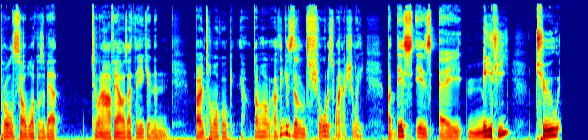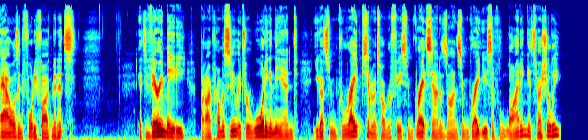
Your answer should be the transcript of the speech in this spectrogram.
Brawl and Cell Block was about two and a half hours, I think, and then Bone Tomahawk, Tomahawk, I think is the shortest one actually. But this is a meaty two hours and 45 minutes. It's very meaty, but I promise you, it's rewarding in the end. You got some great cinematography, some great sound design, some great use of lighting, especially.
